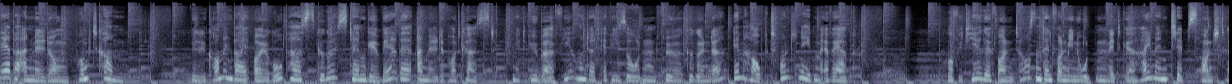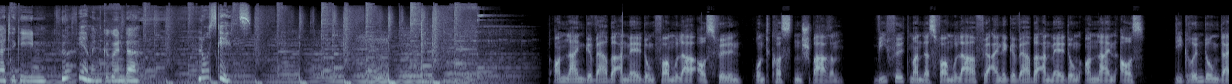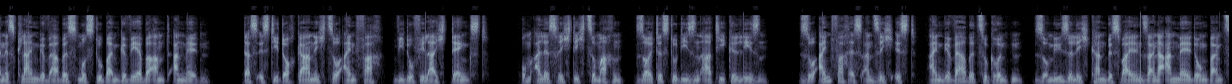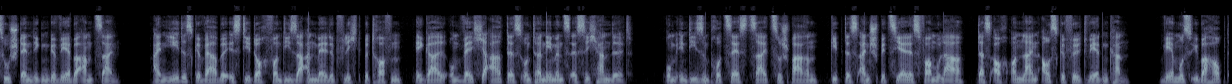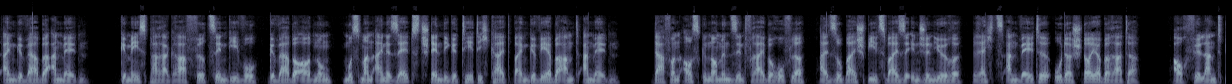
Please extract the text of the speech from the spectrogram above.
Gewerbeanmeldung.com. Willkommen bei Europas größtem Gewerbeanmelde-Podcast mit über 400 Episoden für Gründer im Haupt- und Nebenerwerb. Profitiere von Tausenden von Minuten mit geheimen Tipps und Strategien für Firmengründer. Los geht's! Online-Gewerbeanmeldung-Formular ausfüllen und Kosten sparen. Wie füllt man das Formular für eine Gewerbeanmeldung online aus? Die Gründung deines Kleingewerbes musst du beim Gewerbeamt anmelden. Das ist jedoch gar nicht so einfach, wie du vielleicht denkst. Um alles richtig zu machen, solltest du diesen Artikel lesen. So einfach es an sich ist, ein Gewerbe zu gründen, so mühselig kann bisweilen seine Anmeldung beim zuständigen Gewerbeamt sein. Ein jedes Gewerbe ist jedoch von dieser Anmeldepflicht betroffen, egal um welche Art des Unternehmens es sich handelt. Um in diesem Prozess Zeit zu sparen, gibt es ein spezielles Formular, das auch online ausgefüllt werden kann. Wer muss überhaupt ein Gewerbe anmelden? Gemäß 14 GEWO, Gewerbeordnung, muss man eine selbstständige Tätigkeit beim Gewerbeamt anmelden. Davon ausgenommen sind Freiberufler, also beispielsweise Ingenieure, Rechtsanwälte oder Steuerberater. Auch für Land-,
